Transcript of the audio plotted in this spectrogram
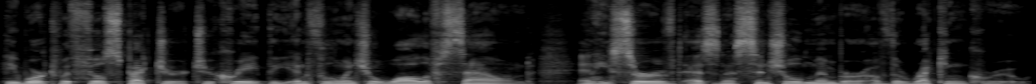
He worked with Phil Spector to create the influential Wall of Sound, and he served as an essential member of the Wrecking Crew.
